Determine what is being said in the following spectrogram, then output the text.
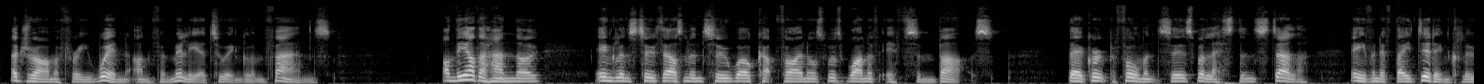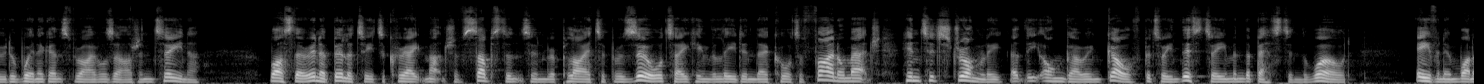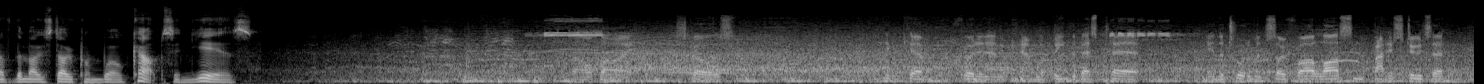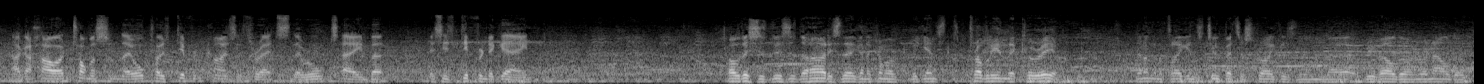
a drama-free win unfamiliar to England fans. On the other hand, though, England's 2002 World Cup finals was one of ifs and buts. Their group performances were less than stellar, even if they did include a win against rivals Argentina, whilst their inability to create much of substance in reply to Brazil taking the lead in their quarter-final match hinted strongly at the ongoing gulf between this team and the best in the world, even in one of the most open World Cups in years. Scholes. I think um, Ferdinand and Campbell have been the best pair in the tournament so far. Larsson, Batistuta, Aghahowa, Tomasson, they all pose different kinds of threats. They were all tame, but this is different again. Oh, this is this is the hardest they're going to come up against probably in their career. They're not going to play against two better strikers than uh, Rivaldo and Ronaldo.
